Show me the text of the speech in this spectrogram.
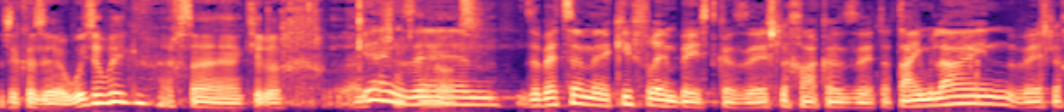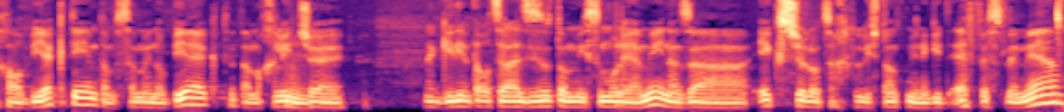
זה כזה WYSIWYG? איך זה כאילו איך... כן זה, זה בעצם אה, key frame based כזה יש לך כזה את ה timeline ויש לך אובייקטים אתה מסמן אובייקט אתה מחליט mm. שנגיד אם אתה רוצה להזיז אותו משמאל לימין אז ה-x שלו צריך להשתנות מנגיד 0 ל-100.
